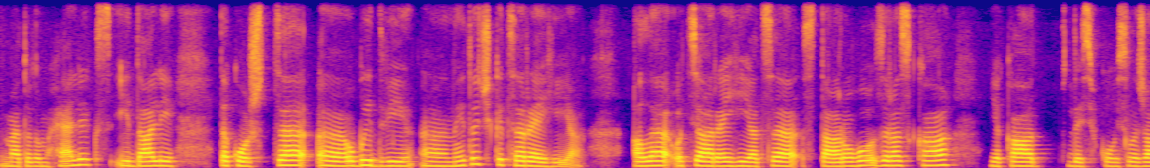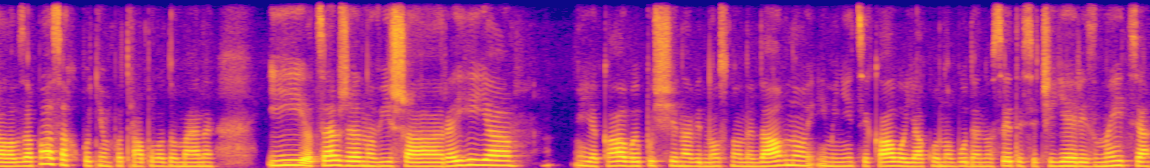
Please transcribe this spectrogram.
методом Helix. І далі також це е, обидві е, ниточки це регія. Але оця регія це старого зразка, яка десь в когось лежала в запасах, потім потрапила до мене. І це вже новіша регія, яка випущена відносно недавно, і мені цікаво, як воно буде носитися, чи є різниця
